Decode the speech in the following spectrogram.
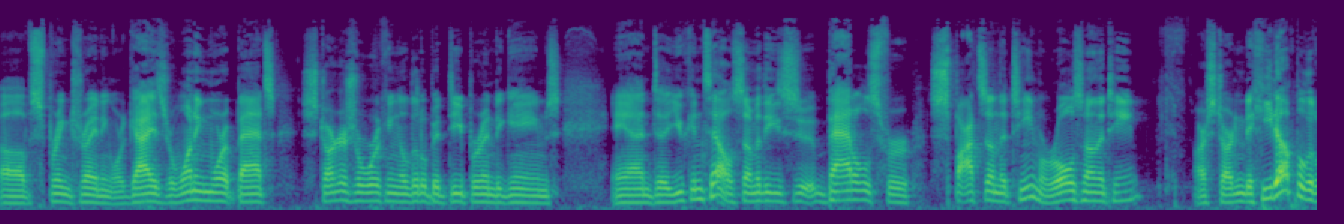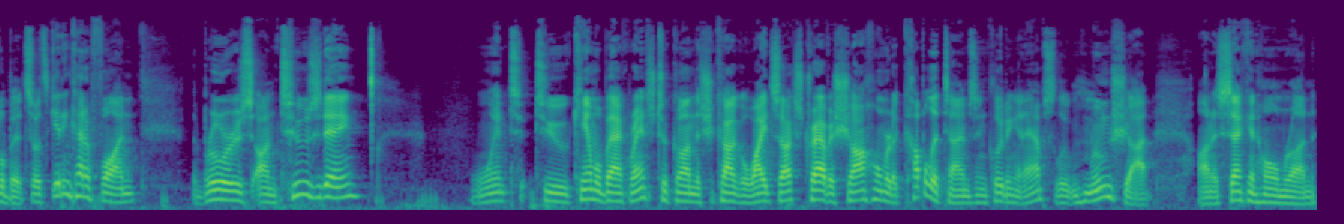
of spring training where guys are wanting more at bats, starters are working a little bit deeper into games. And uh, you can tell some of these uh, battles for spots on the team or roles on the team are starting to heat up a little bit. So it's getting kind of fun. The Brewers on Tuesday went to Camelback Ranch, took on the Chicago White Sox. Travis Shaw homered a couple of times, including an absolute moonshot on his second home run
